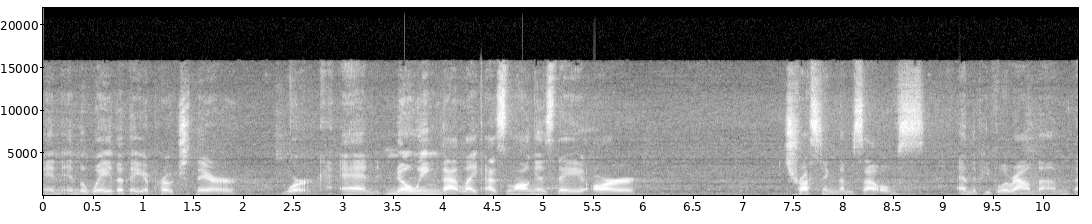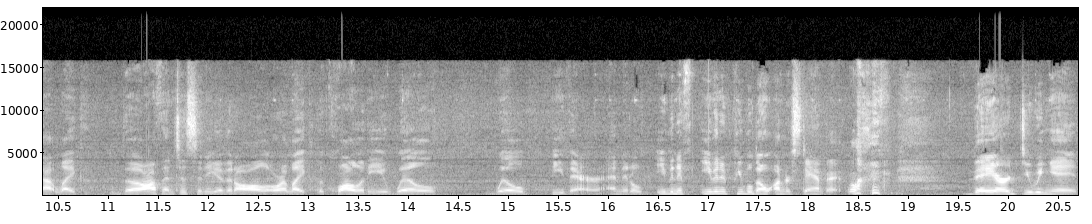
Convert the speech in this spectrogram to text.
in, in the way that they approach their work and knowing that like as long as they are trusting themselves and the people around them that like the authenticity of it all or like the quality will will be there. And it'll even if even if people don't understand it like they are doing it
